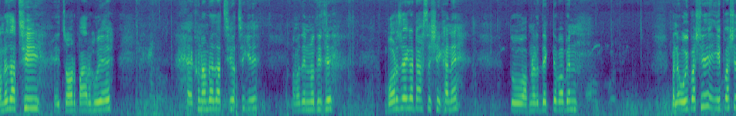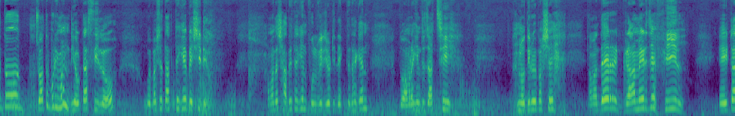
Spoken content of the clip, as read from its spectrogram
আমরা যাচ্ছি এই চর পার হয়ে। এখন আমরা যাচ্ছি হচ্ছে গিয়ে আমাদের নদীর যে বড় জায়গাটা আছে সেখানে। তো আপনারা দেখতে পাবেন মানে ওই পাশে, এই পাশে তো যত পরিমাণ ঢেউটা ছিল, ওই পাশে তার থেকে বেশি ঢেউ। আমাদের সাথে থাকেন ফুল ভিডিওটি দেখতে থাকেন। তো আমরা কিন্তু যাচ্ছি নদীর ওই পাশে। আমাদের গ্রামের যে ফিল এইটা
